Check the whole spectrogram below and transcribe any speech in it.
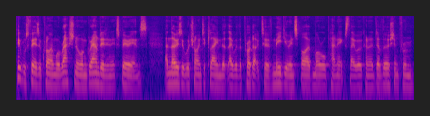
people's fears of crime were rational and grounded in experience, and those who were trying to claim that they were the product of media inspired moral panics, they were kind of diversion from,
